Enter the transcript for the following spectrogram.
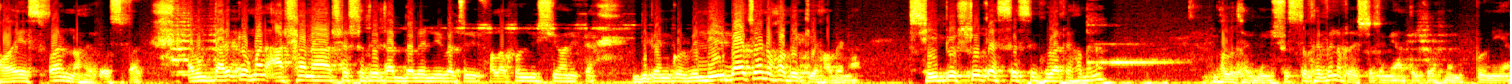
হয় এসপার, না হয় ওসপার। এবং তারেক রহমান আসা না আসার সাথে তার দলের নির্বাচনী ফলাফল নিশ্চয়ই অনেকটা ডিপেন্ড করবে। নির্বাচন হবে কি হবে না? সেই প্রশ্নকে আস্তে আস্তে ঘোরাতে হবে না। ভালো থাকবেন, সুস্থ থাকবেন। আপনাদের সাথে আমি আতিক রহমান, পূর্ণিয়া।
